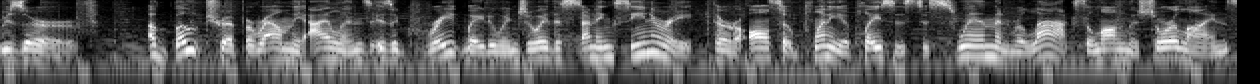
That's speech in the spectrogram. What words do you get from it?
Reserve. A boat trip around the islands is a great way to enjoy the stunning scenery. There are also plenty of places to swim and relax along the shorelines,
